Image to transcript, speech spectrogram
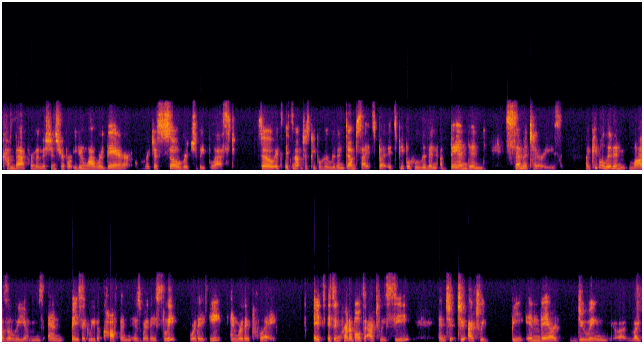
come back from a mission trip or even while we're there, we're just so richly blessed. So it's it's not just people who live in dump sites, but it's people who live in abandoned cemeteries like people live in mausoleums and basically the coffin is where they sleep where they eat and where they play it's it's incredible to actually see and to, to actually be in there doing uh, like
